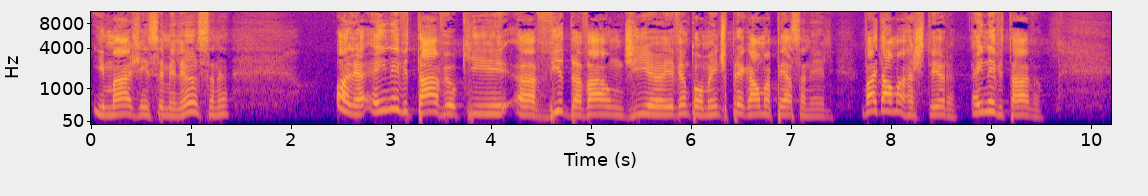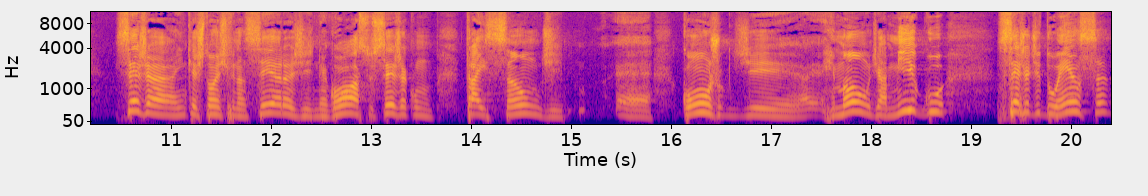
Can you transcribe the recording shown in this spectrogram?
imagem e semelhança, né? Olha, é inevitável que a vida vá um dia, eventualmente, pregar uma peça nele. Vai dar uma rasteira, é inevitável. Seja em questões financeiras, de negócios, seja com traição de é, cônjuge, de irmão, de amigo, seja de doença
